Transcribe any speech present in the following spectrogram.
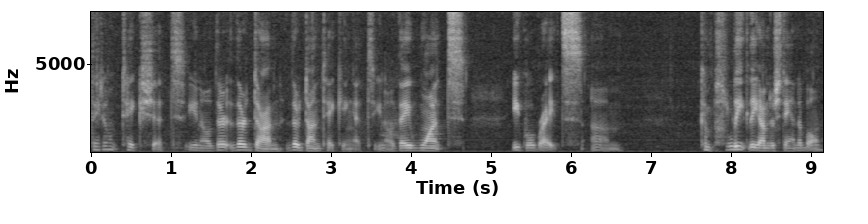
they don't take shit, you know. They're they're done. They're done taking it. You know, they want equal rights. Um, completely understandable.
